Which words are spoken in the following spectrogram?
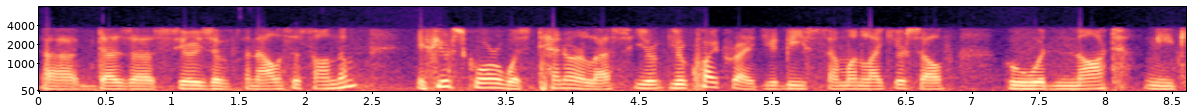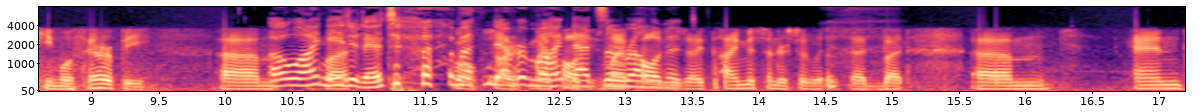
uh, does a series of analysis on them if your score was 10 or less, you're, you're quite right. You'd be someone like yourself who would not need chemotherapy. Um, oh, I but, needed it, but well, never mind. That's my irrelevant. Apologies. I, I, misunderstood what you said, but um, and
